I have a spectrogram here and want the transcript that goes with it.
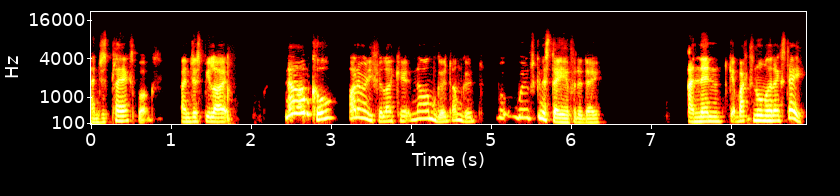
and just play Xbox and just be like, no, I'm cool. I don't really feel like it. No, I'm good. I'm good. We're just going to stay here for the day and then get back to normal the next day.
